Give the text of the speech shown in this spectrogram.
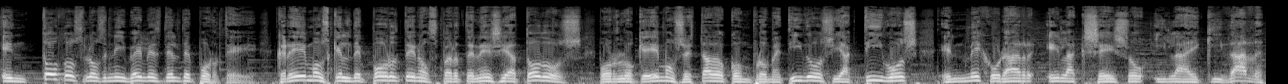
en todos los niveles del deporte. Creemos que el deporte nos pertenece a todos, por lo que hemos estado con comprometidos y activos en mejorar el acceso y la equidad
